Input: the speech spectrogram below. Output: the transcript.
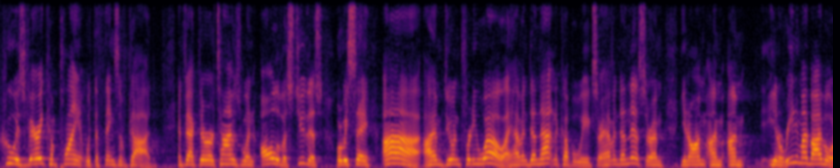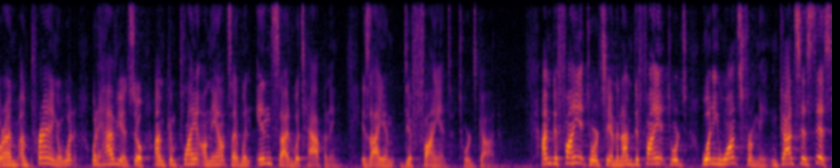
who is very compliant with the things of God. In fact, there are times when all of us do this where we say, "Ah, I'm doing pretty well. I haven't done that in a couple weeks, or I haven't done this, or I'm, you know, I'm, I'm, I'm, you know, reading my Bible, or I'm, I'm praying, or what, what have you." And so I'm compliant on the outside when inside what's happening is I am defiant towards God. I'm defiant towards him and I'm defiant towards what he wants from me. And God says this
